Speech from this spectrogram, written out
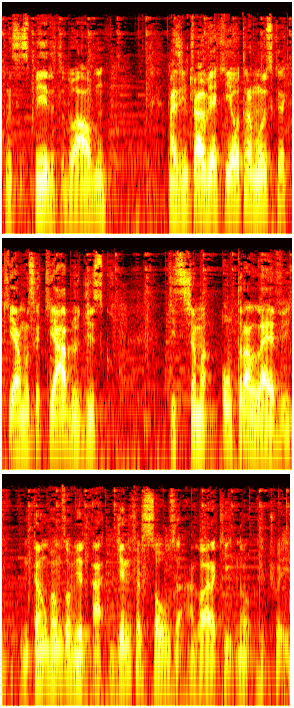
com esse espírito do álbum. Mas a gente vai ouvir aqui outra música, que é a música que abre o disco, que se chama Outra Leve. Então vamos ouvir a Jennifer Souza agora aqui no Hitwave,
